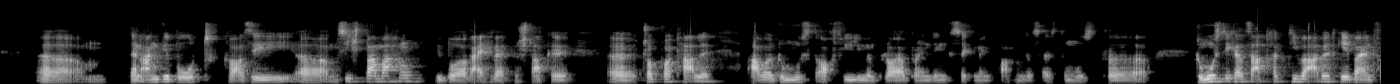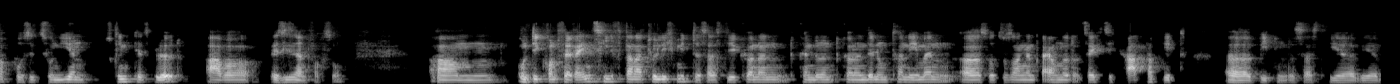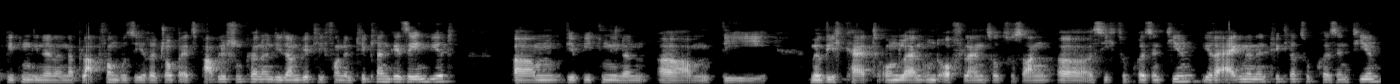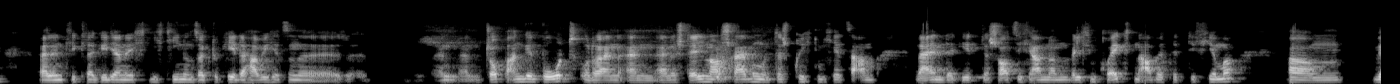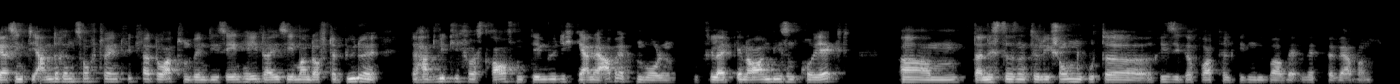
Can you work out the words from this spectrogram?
ähm, dein Angebot quasi äh, sichtbar machen über reichweitenstarke äh, Jobportale, aber du musst auch viel im Employer Branding Segment machen. Das heißt, du musst, äh, du musst dich als attraktiver Arbeitgeber einfach positionieren. Das klingt jetzt blöd, aber es ist einfach so. Ähm, und die Konferenz hilft da natürlich mit. Das heißt, wir können, können, können den Unternehmen äh, sozusagen ein 360-Grad-Paket äh, bieten. Das heißt, wir, wir bieten ihnen eine Plattform, wo sie ihre Job-Ads publishen können, die dann wirklich von Entwicklern gesehen wird. Ähm, wir bieten ihnen ähm, die Möglichkeit, online und offline sozusagen äh, sich zu präsentieren, ihre eigenen Entwickler zu präsentieren, weil Entwickler geht ja nicht, nicht hin und sagt, okay, da habe ich jetzt eine ein, ein Jobangebot oder ein, ein, eine Stellenausschreibung und das spricht mich jetzt an. Nein, der geht, der schaut sich an, an welchen Projekten arbeitet die Firma, ähm, wer sind die anderen Softwareentwickler dort und wenn die sehen, hey, da ist jemand auf der Bühne, der hat wirklich was drauf, mit dem würde ich gerne arbeiten wollen und vielleicht genau an diesem Projekt, ähm, dann ist das natürlich schon ein guter, riesiger Vorteil gegenüber Wettbewerbern.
